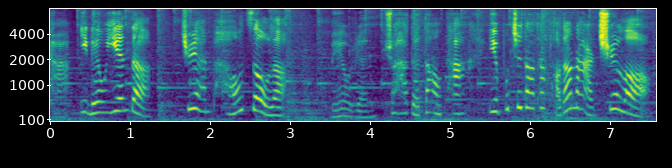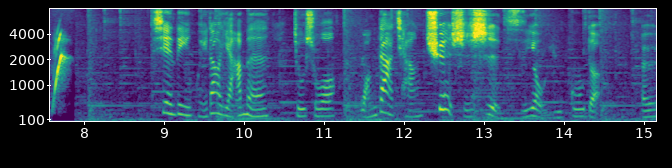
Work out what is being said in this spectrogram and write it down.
它一溜烟的居然跑走了，没有人抓得到它，也不知道它跑到哪儿去了。县令回到衙门，就说王大强确实是死有余辜的，而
